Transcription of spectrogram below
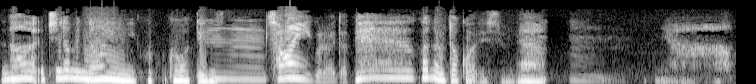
な、ちなみに何位か伺ってういいですかん、3位ぐらいだった。えー、かなり高いですよね。うん。いやー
